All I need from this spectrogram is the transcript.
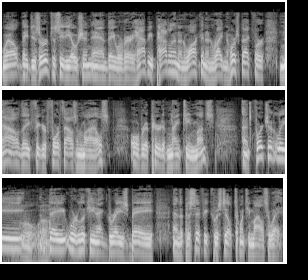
Well, they deserved to see the ocean, and they were very happy paddling and walking and riding horseback for now they figure 4,000 miles over a period of 19 months. Unfortunately, Oh, wow. they were looking at Gray's Bay, and the Pacific was still 20 miles away.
